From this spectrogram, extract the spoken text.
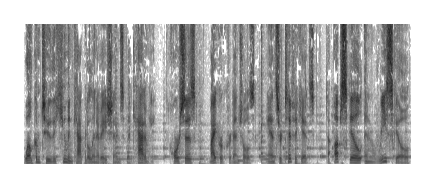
Welcome to the Human Capital Innovations Academy courses, micro credentials, and certificates to upskill and reskill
